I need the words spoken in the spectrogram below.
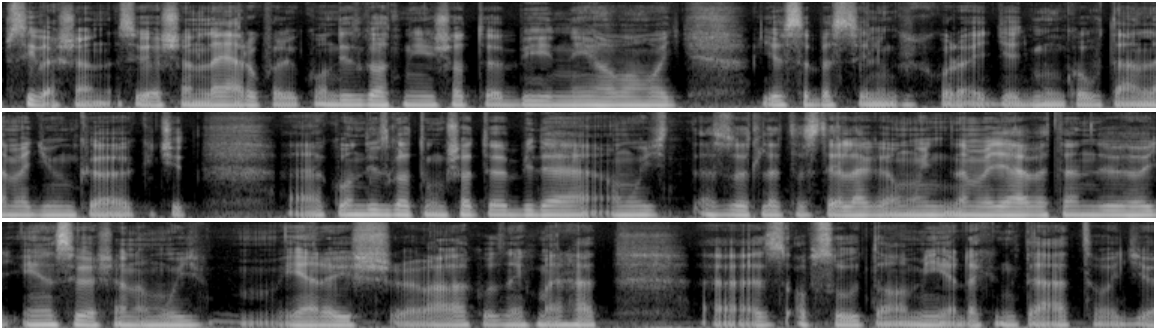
szívesen, szívesen lejárok velük kondizgatni, és a többi néha van, hogy, hogy összebeszélünk, és akkor egy-egy munka után lemegyünk, kicsit kondizgatunk, stb., de amúgy ez az ötlet, ez tényleg amúgy nem egy elvetendő, hogy én szívesen amúgy ilyenre is vállalkoznék, mert hát ez abszolút a mi érdekünk, tehát, hogy...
